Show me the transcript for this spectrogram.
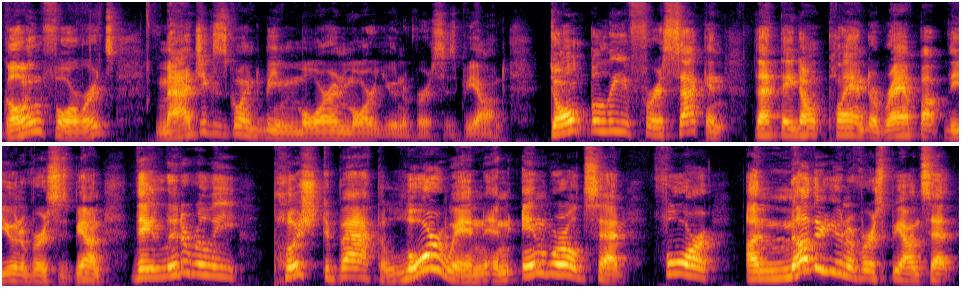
going forwards, Magic is going to be more and more universes beyond. Don't believe for a second that they don't plan to ramp up the universes beyond. They literally pushed back Lorwyn, an in world set, for another universe beyond set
